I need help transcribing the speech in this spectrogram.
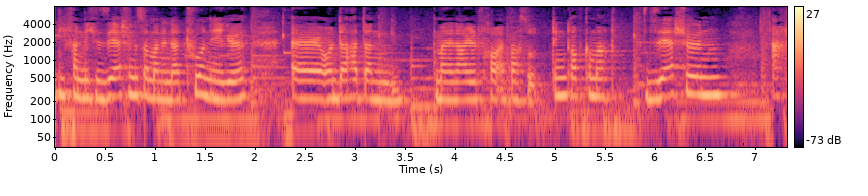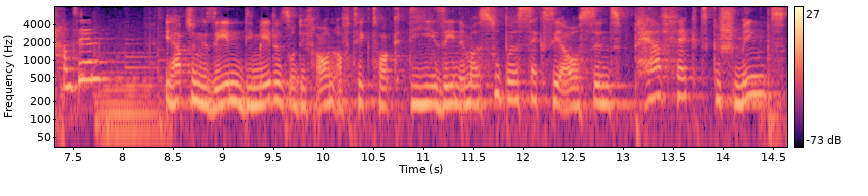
die fand ich sehr schön, das waren meine Naturnägel. Äh, und da hat dann meine Nagelfrau einfach so Ding drauf gemacht. Sehr schön. 8 von 10. Ihr habt schon gesehen, die Mädels und die Frauen auf TikTok, die sehen immer super sexy aus, sind perfekt geschminkt.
